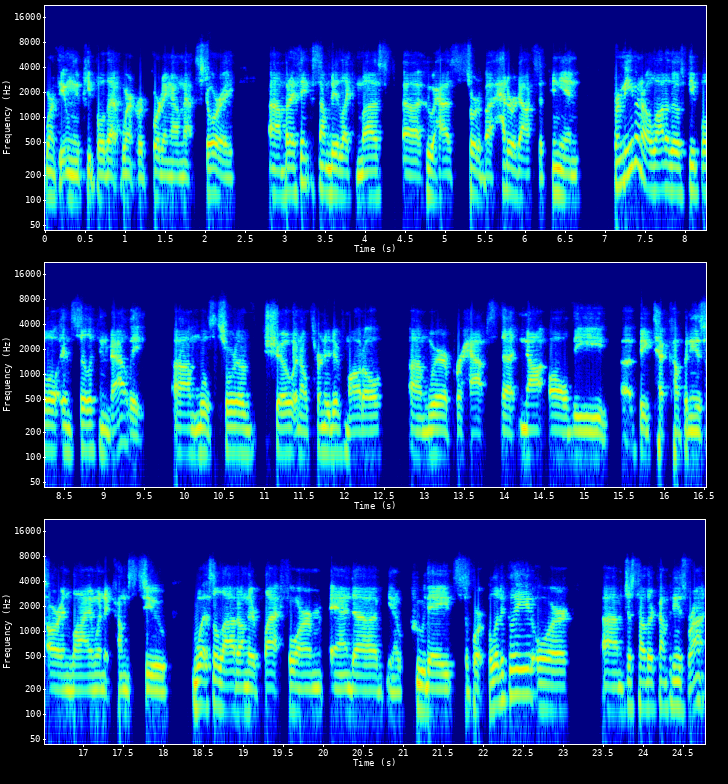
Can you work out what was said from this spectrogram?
weren't the only people that weren't reporting on that story. Um, but I think somebody like Musk, uh, who has sort of a heterodox opinion, from even a lot of those people in Silicon Valley, um, will sort of show an alternative model um, where perhaps that not all the uh, big tech companies are in line when it comes to what's allowed on their platform and uh, you know who they support politically or um, just how their companies run.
